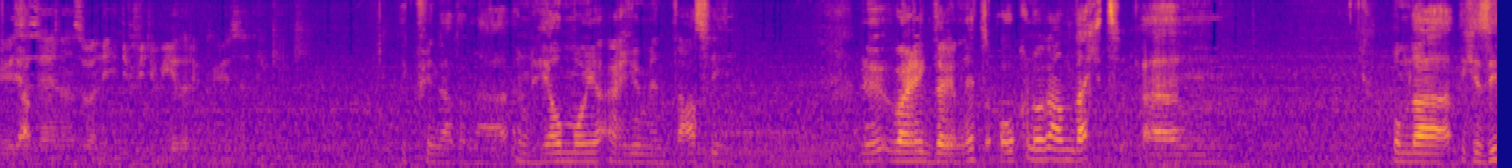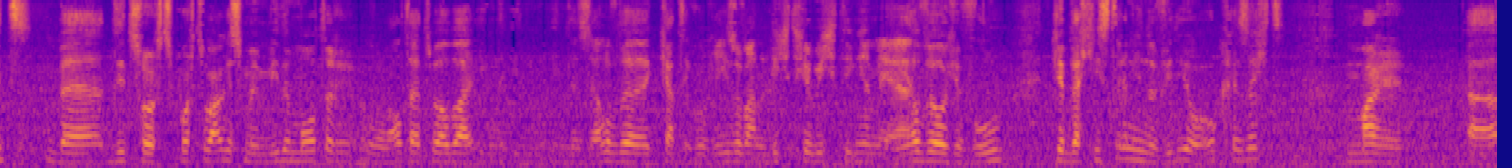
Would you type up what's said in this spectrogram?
keuze Ja. zijn en zo, een individuelere keuze, denk ik. ik vind dat een, eh, een heel mooie argumentatie. Nu, waar ik daarnet ook nog aan dacht, ehm, omdat je ziet bij dit soort sportwagens met middenmotor nog altijd wel wat in, in, in dezelfde categorie zo van lichtgewichtingen met Ja. heel veel gevoel. Ik heb dat gisteren in de video ook gezegd, maar eh,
